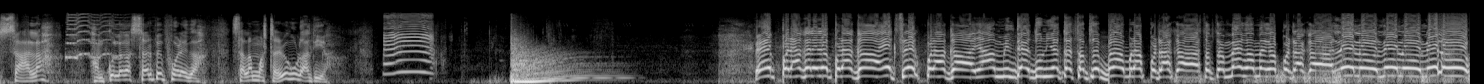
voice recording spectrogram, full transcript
साला हमको लगा सर पे फोड़ेगा। साला मास्टर भी उड़ा दिया। ए पटाखा ले लो पटाखा। एक से एक पटाखा। यहाँ मिलता है दुनिया का सबसे बड़ा बड़ा पटाखा सबसे महँगा महँगा पटाखा। ले लो ले लो ले लो।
